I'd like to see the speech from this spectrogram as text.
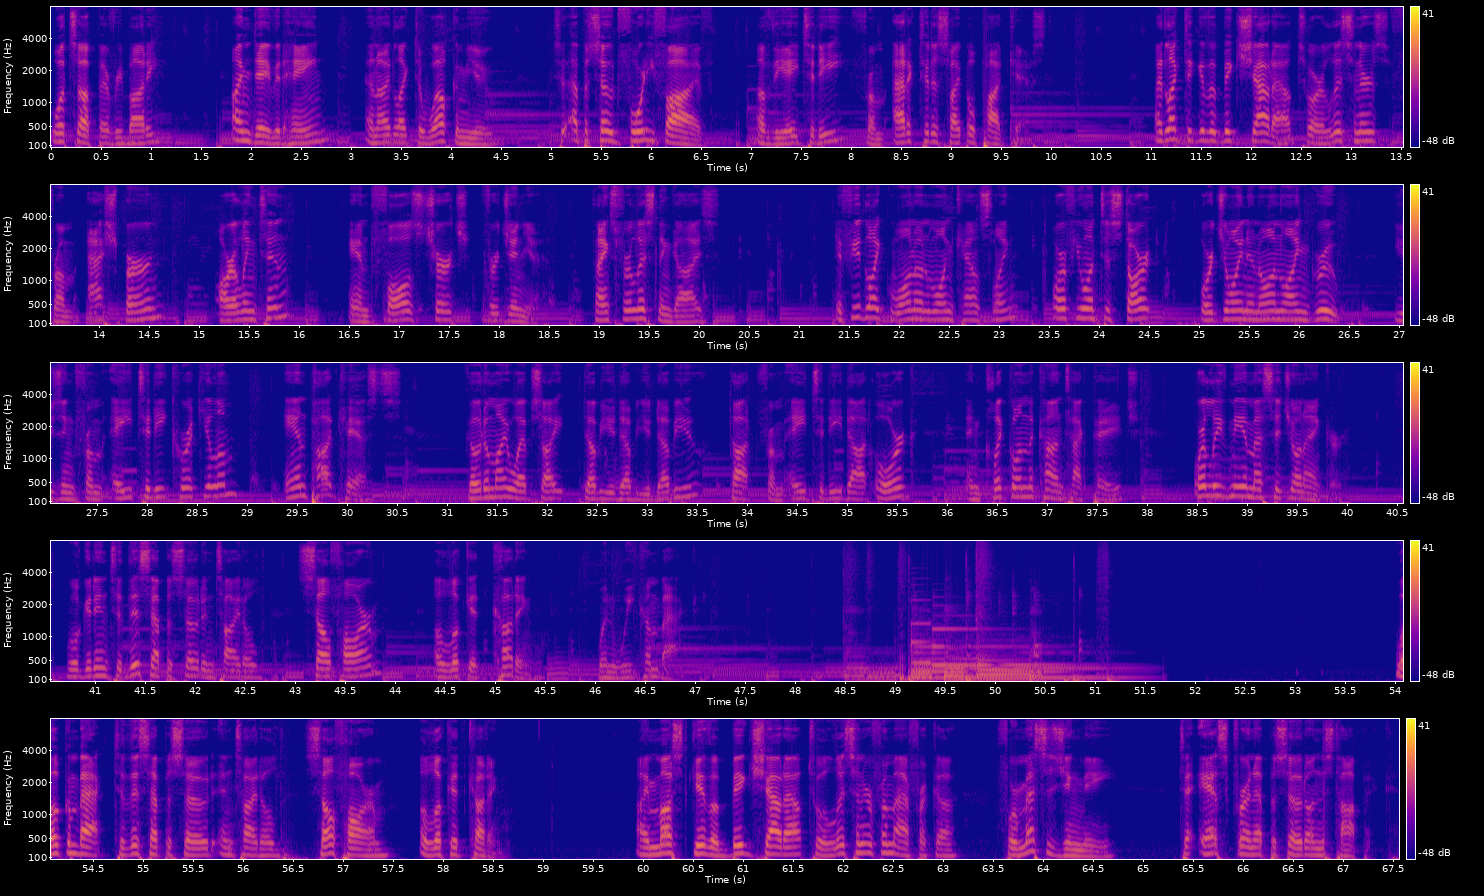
What's up, everybody? I'm David Hain, and I'd like to welcome you to episode 45 of the A to D from Addict to Disciple podcast. I'd like to give a big shout out to our listeners from Ashburn, Arlington, and Falls Church, Virginia. Thanks for listening, guys. If you'd like one on one counseling, or if you want to start or join an online group using From A to D curriculum and podcasts, go to my website, www.fromatod.org, and click on the contact page, or leave me a message on Anchor. We'll get into this episode entitled Self Harm A Look at Cutting when we come back. Welcome back to this episode entitled Self Harm A Look at Cutting. I must give a big shout out to a listener from Africa for messaging me to ask for an episode on this topic.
